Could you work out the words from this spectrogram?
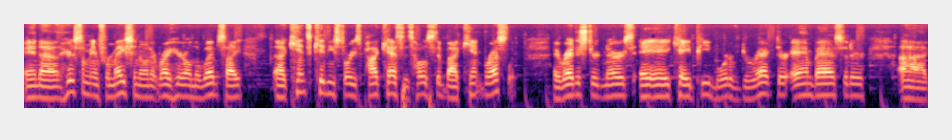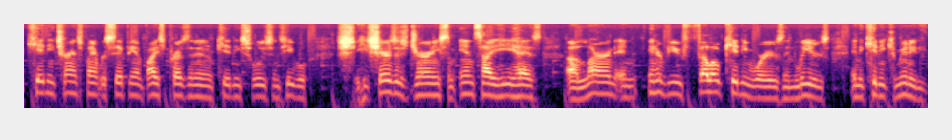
And uh, here's some information on it right here on the website. Uh, Kent's Kidney Stories podcast is hosted by Kent Bressler a registered nurse, AAKP board of director, ambassador, uh, kidney transplant recipient, vice president of Kidney Solutions. He will he shares his journey, some insight he has uh, learned, and interview fellow kidney warriors and leaders in the kidney community.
